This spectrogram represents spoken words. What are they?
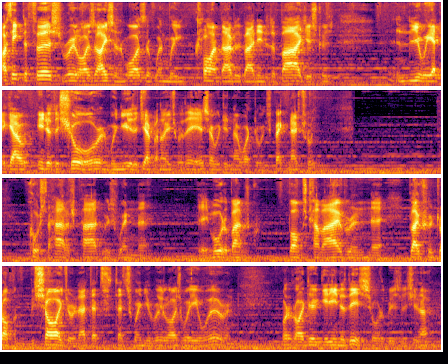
I think the first realisation was that when we climbed over the boat into the barges, because knew we had to go into the shore, and we knew the Japanese were there, so we didn't know what to expect naturally. Of course, the hardest part was when uh, the mortar bombs bombs come over and uh, blokes were dropping beside you, and that, that's that's when you realise where you were and what did I do get into this sort of business, you know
